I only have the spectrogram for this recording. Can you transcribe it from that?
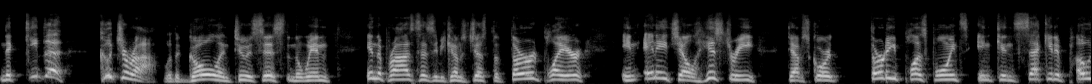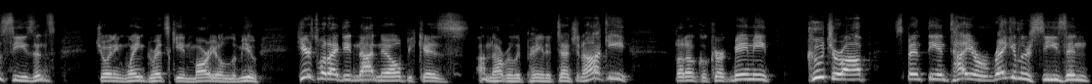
Nikita Kucherov with a goal and two assists in the win. In the process, he becomes just the third player in NHL history to have scored 30 plus points in consecutive postseasons, joining Wayne Gretzky and Mario Lemieux. Here's what I did not know because I'm not really paying attention to hockey, but Uncle Kirk made. Kucherov spent the entire regular season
